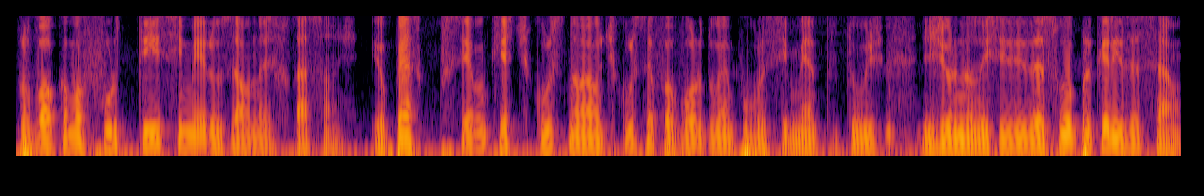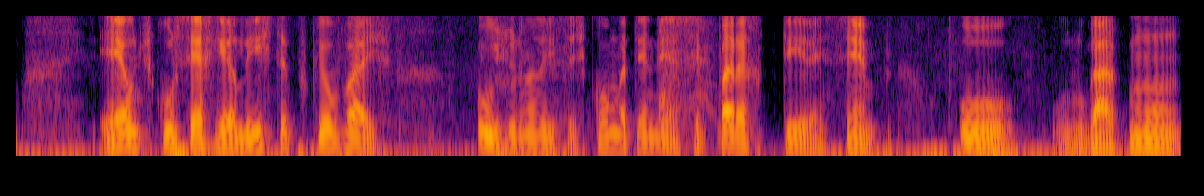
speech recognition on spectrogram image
provoca uma fortíssima erosão nas redações. Eu peço que percebam que este discurso não é um discurso a favor do empobrecimento dos jornalistas e da sua precarização. É um discurso é realista porque eu vejo os jornalistas com uma tendência para repetirem sempre o, o lugar comum,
